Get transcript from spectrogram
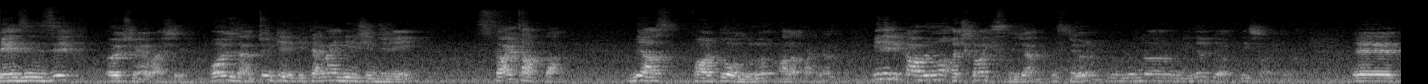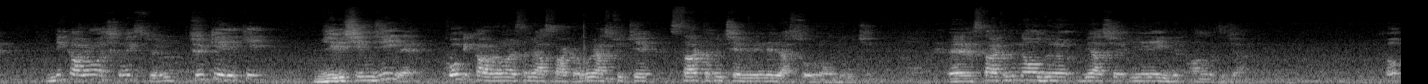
benzininizi ölçmeye başlayın. O yüzden Türkiye'deki temel girişimciliğin startup'tan biraz farklı olduğunu anlatmak lazım. Bir de bir kavramı açıklamak isteyeceğim, istiyorum. Burada mıydı? Yok, bir sonraki. Ee, bir kavramı açıklamak istiyorum. Türkiye'deki girişimci ile kobi kavramı arasında biraz fark var. Bu biraz Türkçe startup'ın çevriminde biraz sorun olduğu için. Ee, startup'ın ne olduğunu biraz şöyle ileriye gidip anlatacağım. Hop.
